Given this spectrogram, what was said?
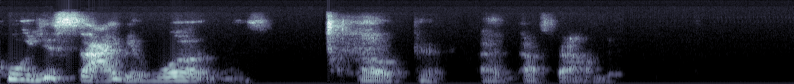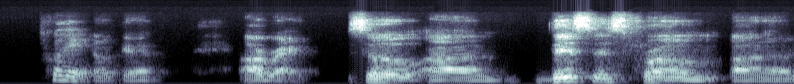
who Yesiah was. Okay, I, I found it. Go ahead. Okay. All right. So um, this is from uh,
